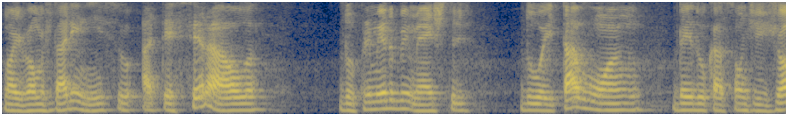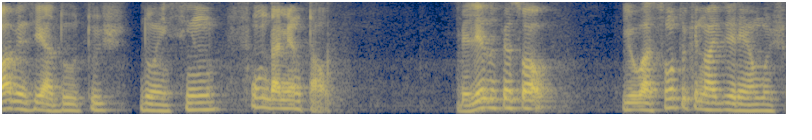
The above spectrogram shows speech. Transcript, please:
nós vamos dar início à terceira aula do primeiro bimestre do oitavo ano da Educação de Jovens e Adultos do Ensino Fundamental. Beleza, pessoal? E o assunto que nós iremos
